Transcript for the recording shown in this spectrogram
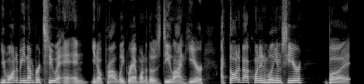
You want to be number two and, and you know, probably grab one of those D line here. I thought about Quinnen Williams here but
